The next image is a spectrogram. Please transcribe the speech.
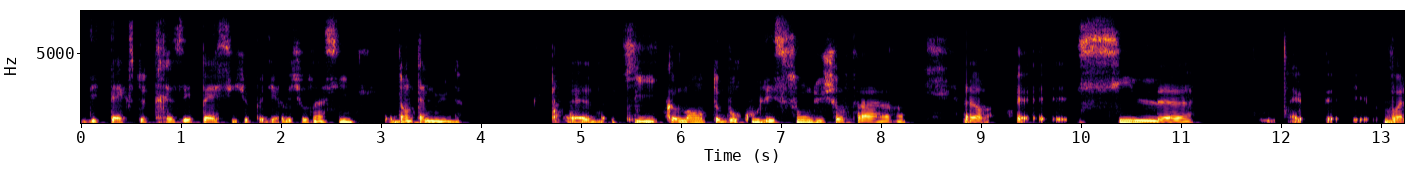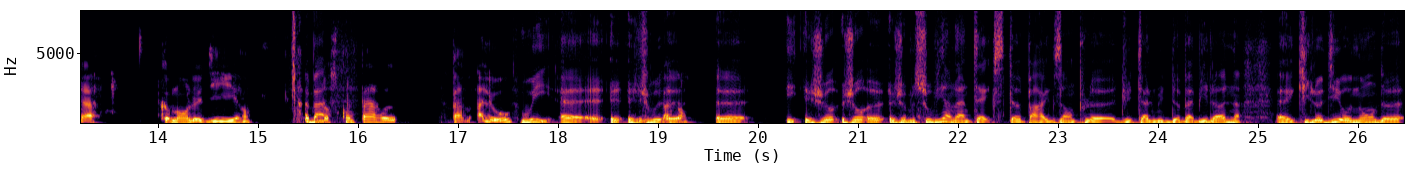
des textes très épais, si je peux dire des choses ainsi, dans le Talmud, euh, qui commentent beaucoup les sons du chauffard. Alors, euh, s'il... Euh, voilà, comment le dire? Ah bah Lorsqu'on parle... Pardon, allô? Oui, je, euh, je, me souviens d'un texte, par exemple, euh, du Talmud de Babylone, euh, qui le dit au nom de,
